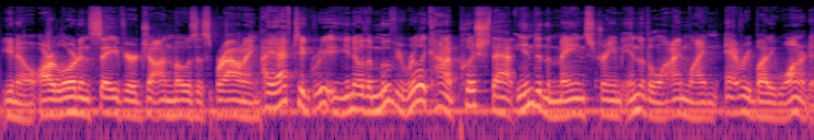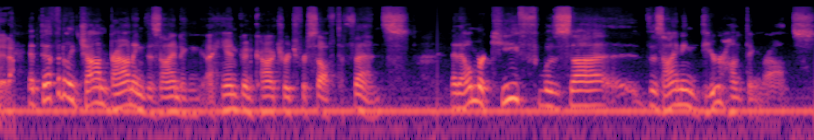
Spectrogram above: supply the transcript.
you know, our Lord and Savior, John Moses Browning. I have to agree, you know, the movie really kind of pushed that into the mainstream, into the limelight, and everybody wanted it. Definitely John Browning designed a handgun cartridge for self defense that Elmer Keith was uh, designing deer hunting rounds.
